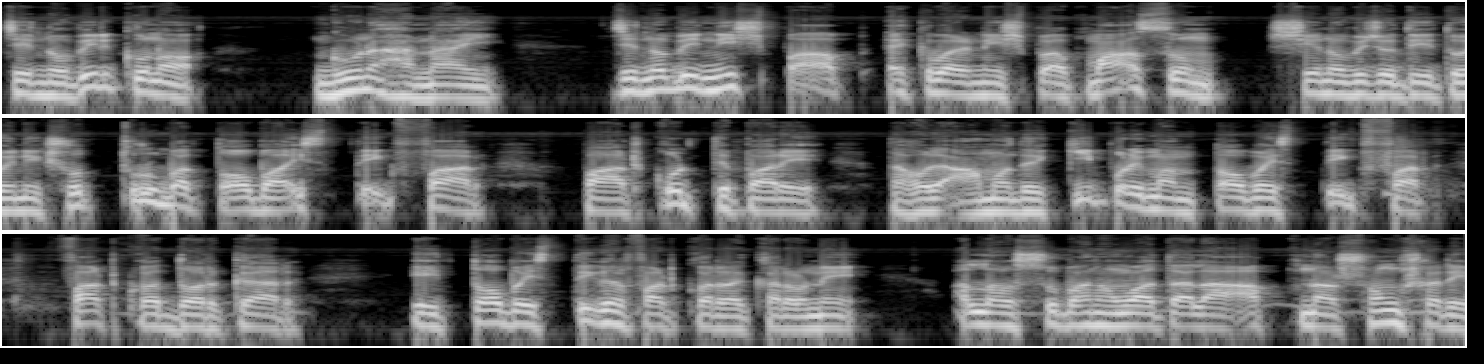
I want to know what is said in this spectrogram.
যে নবীর কোনো গুনাহ নাই। যে নবী নিষ্পাপ, একেবারে নিষ্পাপ, মাসুম, সে নবী যদি দৈনিক সত্তর বা তবা ইস্তিকফার পাঠ করতে পারে, তাহলে আমাদের কি পরিমাণ তবা ইস্তিকফার পাঠ করা দরকার? এই তবা ইস্তিকফার পাঠ করার কারণে আল্লাহ তাআলা আপনার সংসারে,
